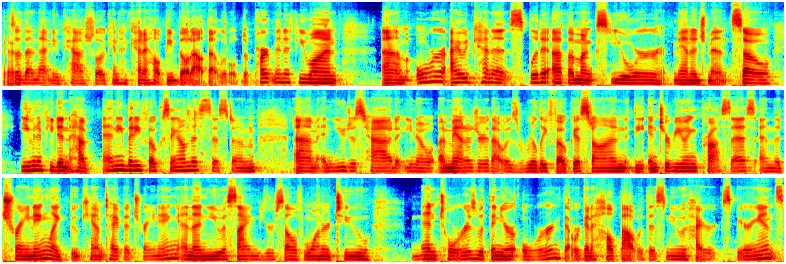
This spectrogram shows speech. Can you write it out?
Yeah. So then that new cash flow can kind of help you build out that little department if you want. Um, or I would kind of split it up amongst your management. So even if you didn't have anybody focusing on this system um, and you just had you know a manager that was really focused on the interviewing process and the training like boot camp type of training and then you assigned yourself one or two mentors within your org that were going to help out with this new hire experience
